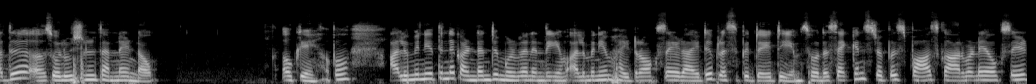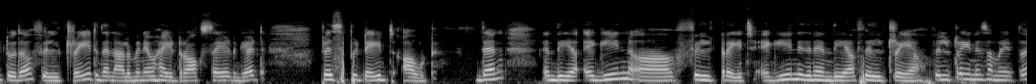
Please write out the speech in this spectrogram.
അത് സൊല്യൂഷനിൽ തന്നെ ഉണ്ടാവും. ഓക്കെ അപ്പോൾ അലുമിനിയത്തിന്റെ കണ്ടന്റ് മുഴുവൻ എന്ത് ചെയ്യും? അലുമിനിയം ഹൈഡ്രോക്സൈഡ് ആയിട്ട് പ്രസിപ്പിറ്റേറ്റ് ചെയ്യും. So the second step is pass carbon dioxide to the filtrate then aluminium hydroxide get precipitate out then എന്ത് ചെയ്യുക? എഗെയിൻ ഫിൽട്രേറ്റ് എഗെയിൻ ഇതിനെ എന്ത് ചെയ്യുക? ഫിൽട്ടർ ചെയ്യുക. ഫിൽട്ടർ ചെയ്യുന്ന സമയത്ത്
